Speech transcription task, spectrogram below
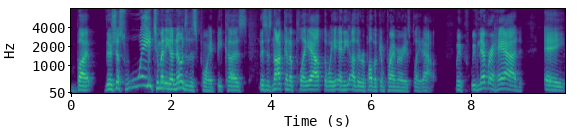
but there's just way too many unknowns at this point because this is not going to play out the way any other Republican primary has played out. Mean, we've never had a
